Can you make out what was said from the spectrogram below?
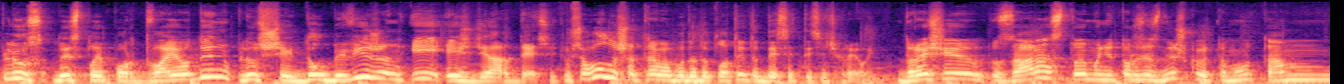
плюс DisplayPort 2.1, плюс ще й Dolby Vision і HDR10. Усього лише треба буде доплатити 10 тисяч гривень. До речі, зараз той монітор зі знижкою, тому там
